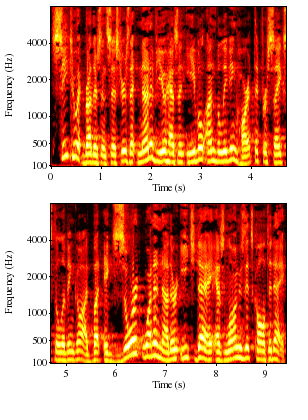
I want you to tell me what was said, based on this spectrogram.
See to it, brothers and sisters, that none of you has an evil, unbelieving heart that forsakes the living God, but exhort one another each day as long as it's called today.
